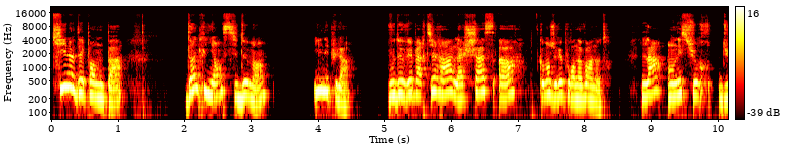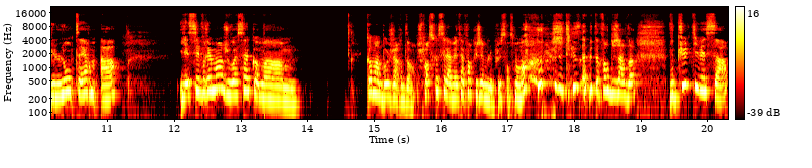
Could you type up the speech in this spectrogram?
qui ne dépendent pas d'un client si demain, il n'est plus là. Vous devez partir à la chasse à comment je vais pour en avoir un autre. Là, on est sur du long terme à c'est vraiment, je vois ça comme un comme un beau jardin. Je pense que c'est la métaphore que j'aime le plus en ce moment. J'utilise la métaphore du jardin. Vous cultivez ça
